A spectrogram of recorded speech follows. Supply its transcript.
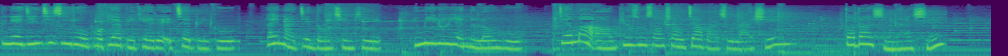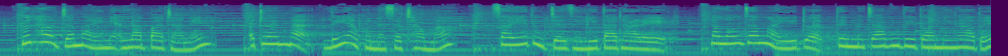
တငယ်ချင်းချစ်စုတို့ဖော်ပြပေးခဲ့တဲ့အချက်တွေကိုလိုက်နာကျင့်သုံးခြင်းဖြင့်မိမိတို့ရဲ့နှလုံးကိုကျန်းမာအောင်ပြုစုစောင့်ရှောက်ကြပါစို့လားရှင်။သောတာရှင်များရှင် Good Health ကျန်းမာရေးနဲ့အလှပကြတဲ့အတွဲမှတ်486မှာစာရေးသူကျဲစဉ်ရေးသားထားတဲ့နှလုံးကျန်းမာရေးအတွက်သင်မကြားဘူးသေးသောနင်္ဂတွေ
